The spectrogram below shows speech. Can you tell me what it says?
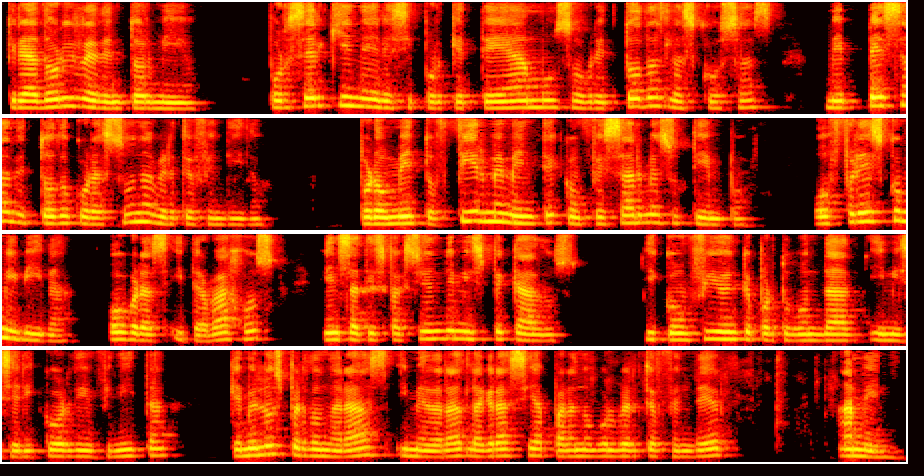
Creador y Redentor mío, por ser quien eres y porque te amo sobre todas las cosas, me pesa de todo corazón haberte ofendido. Prometo firmemente confesarme a su tiempo. Ofrezco mi vida, obras y trabajos en satisfacción de mis pecados y confío en que por tu bondad y misericordia infinita, que me los perdonarás y me darás la gracia para no volverte a ofender. Amén.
